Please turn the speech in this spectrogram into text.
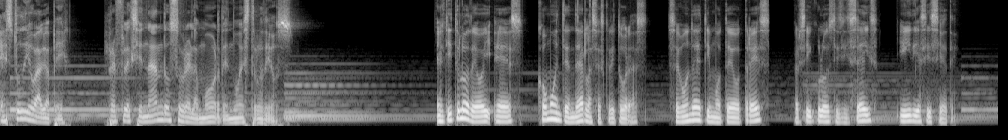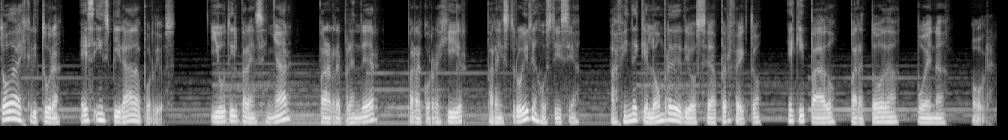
Estudio Agape, reflexionando sobre el amor de nuestro Dios. El título de hoy es ¿Cómo entender las Escrituras? Segunda de Timoteo 3, versículos 16 y 17. Toda escritura es inspirada por Dios y útil para enseñar, para reprender, para corregir, para instruir en justicia, a fin de que el hombre de Dios sea perfecto, equipado para toda buena obra.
